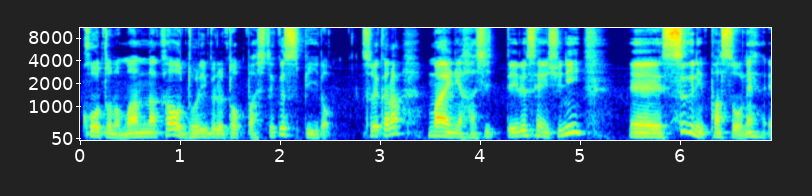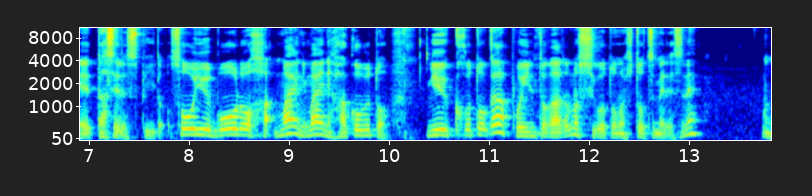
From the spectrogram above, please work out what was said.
コートの真ん中をドリブル突破していくスピード、それから前に走っている選手に、えーすぐにパスを、ね、出せるスピード、そういうボールを前に前に運ぶということがポイントガードの仕事の1つ目ですね。うん、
